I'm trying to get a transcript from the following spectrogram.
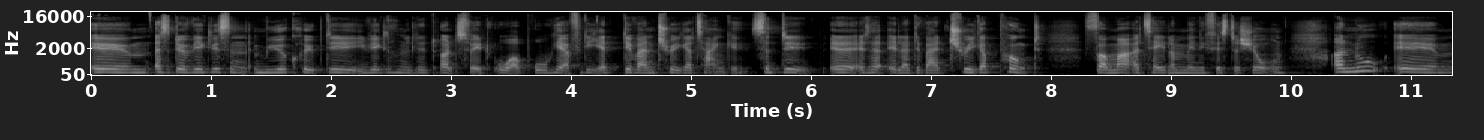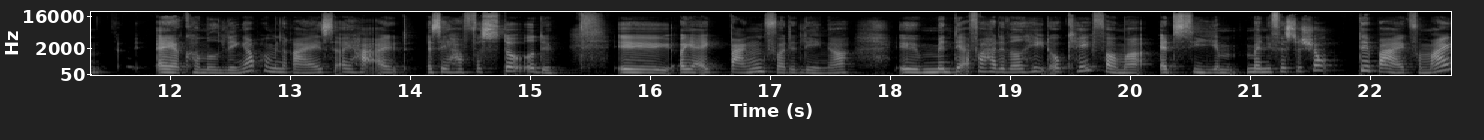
Øhm, altså det var virkelig sådan, myrekryb, det er i virkeligheden et lidt åndssvagt ord at bruge her, fordi at det var en trigger-tanke. Så det, øh, altså, eller det var et triggerpunkt for mig at tale om manifestation. Og nu øh, er jeg kommet længere på min rejse, og jeg har, et, altså jeg har forstået det, øh, og jeg er ikke bange for det længere. Øh, men derfor har det været helt okay for mig at sige, at manifestation, det er bare ikke for mig,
